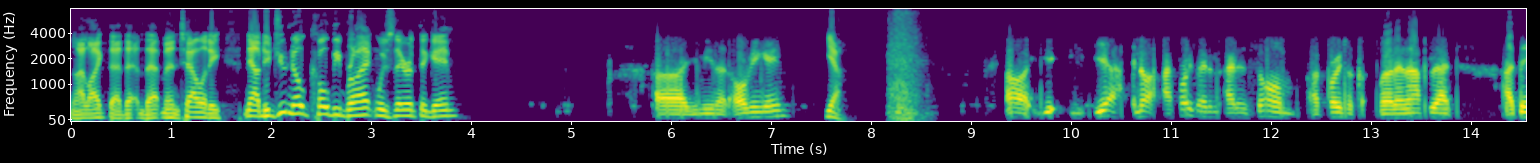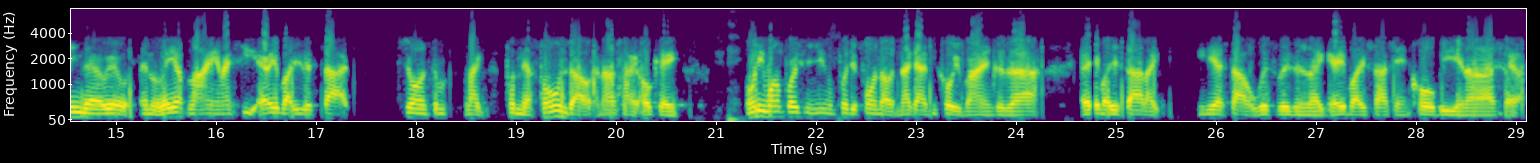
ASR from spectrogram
I like that, that that mentality. Now, did you know Kobe Bryant was there at the game? Uh, you mean that Oregon game? Yeah. Uh, yeah. No, at first I didn't I didn't saw him at first, but then after that, I think that we were in the layup line, and I see everybody just start showing some like putting their phones out, and I was like, okay, only one person you can put your phone out, and I got to be Kobe Bryant because uh, everybody started like yeah, started whispers and like everybody started saying Kobe, and uh, I said at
